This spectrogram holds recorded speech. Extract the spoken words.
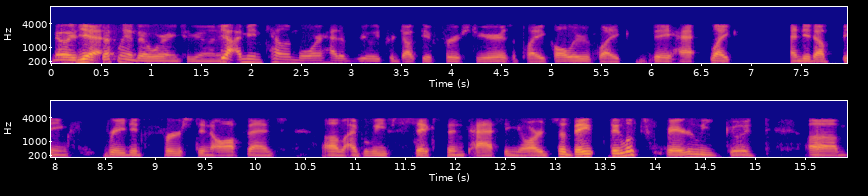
No, it's yeah. definitely a bit worrying to be honest. Yeah, I mean, Kellen Moore had a really productive first year as a play caller. Like they had, like, ended up being rated first in offense. Um, I believe sixth in passing yards. So they they looked fairly good um,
